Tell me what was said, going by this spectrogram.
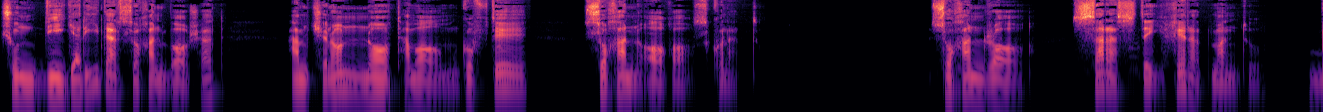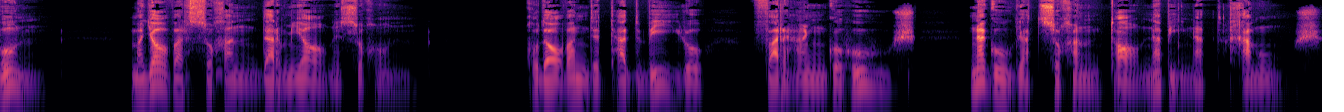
چون دیگری در سخن باشد همچنان ناتمام گفته سخن آغاز کند. سخن را سر است ای خردمند و بن میاور سخن در میان سخن. خداوند تدبیر و فرهنگ و هوش نگوید سخن تا نبیند خموش.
